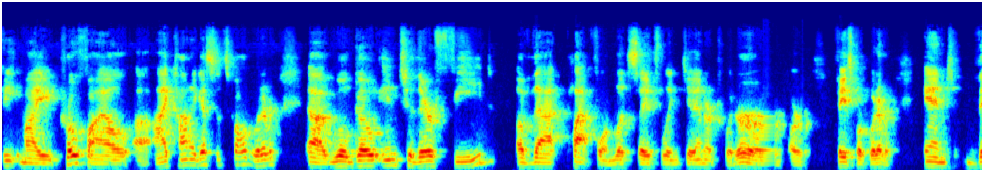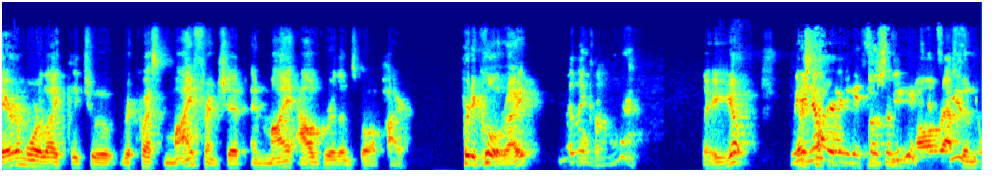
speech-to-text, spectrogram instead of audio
feed, my profile uh, icon, I guess it's called, whatever, uh, will go into their feed of that platform. Let's say it's LinkedIn or Twitter or, or Facebook, whatever. And they're more likely to request my friendship and my algorithms go up higher. Pretty cool, right? Really cool. There you go. We didn't know we were going to get social media all tips wrapped too. into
